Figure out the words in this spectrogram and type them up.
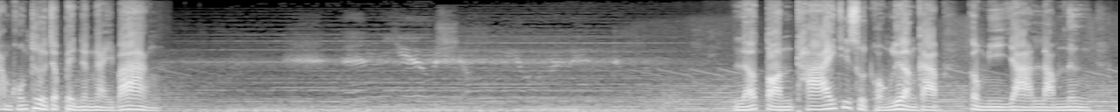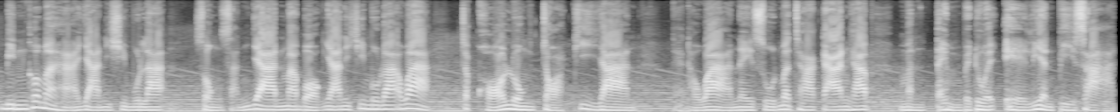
กรรมของเธอจะเป็นยังไงบ้าง แล้วตอนท้ายที่สุดของเรื่องครับ ก็มียานลำหนึ่งบินเข้ามาหายานอิชิมุระส่งสัญญาณมาบอกยานอิชิมุระว่า จะขอลงจอดที่ยาน แต่ทว่าในศูนย์บัญชาการครับ มันเต็มไปด้วยเอเลี่ยนปีศาจ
